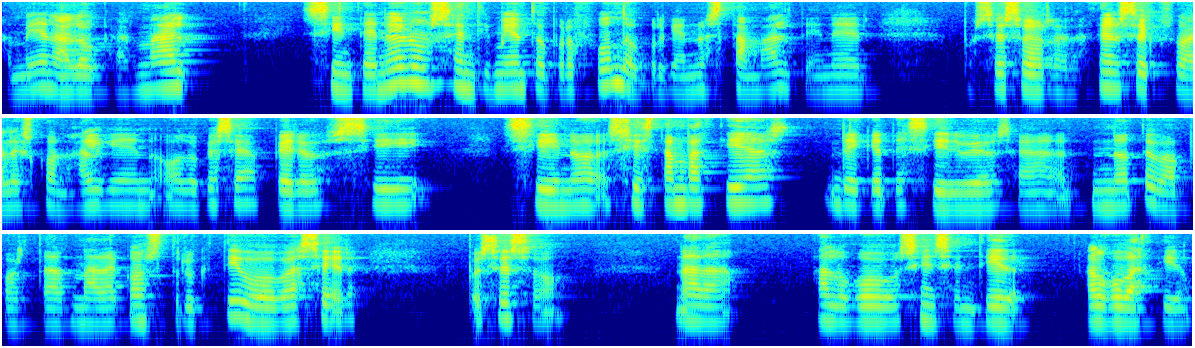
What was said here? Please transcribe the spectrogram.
también a lo carnal, sin tener un sentimiento profundo, porque no está mal tener, pues relaciones sexuales con alguien o lo que sea, pero sí si, no, si están vacías, ¿de qué te sirve? O sea, no te va a aportar nada constructivo, va a ser, pues eso, nada, algo sin sentido, algo vacío.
